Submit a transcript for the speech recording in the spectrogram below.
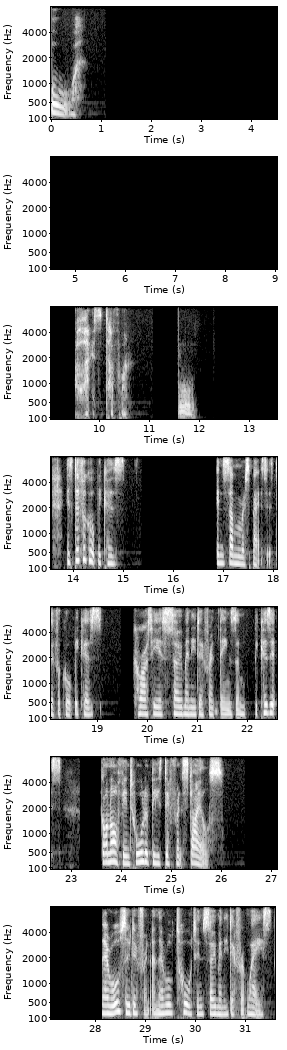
Oh. Oh, that is a tough one. Mm, It's difficult because, in some respects, it's difficult because karate is so many different things, and because it's gone off into all of these different styles, they're all so different and they're all taught in so many different ways.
